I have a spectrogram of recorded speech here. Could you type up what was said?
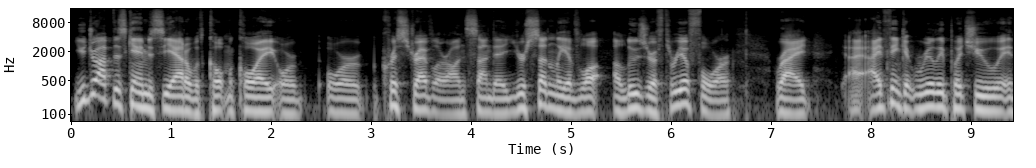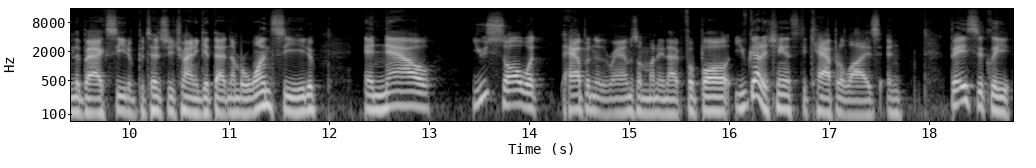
you drop this game to Seattle with Colt McCoy or or Chris Streveler on Sunday, you're suddenly a, loser of three or four, right? I, I think it really puts you in the back seat of potentially trying to get that number one seed. And now you saw what happened to the Rams on Monday Night Football. You've got a chance to capitalize and basically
